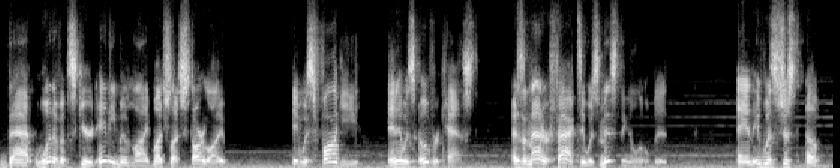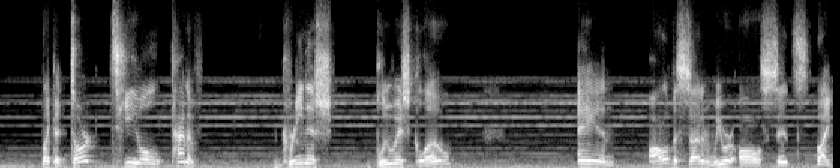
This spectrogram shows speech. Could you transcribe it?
that would have obscured any moonlight, much less starlight. It was foggy and it was overcast. As a matter of fact, it was misting a little bit. And it was just a like a dark teal kind of greenish bluish glow. And all of a sudden we were all sense like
